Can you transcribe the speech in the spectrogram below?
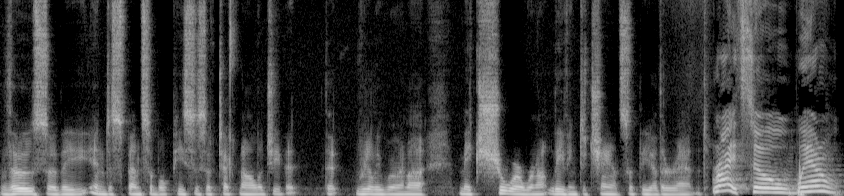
Those are the indispensable pieces of technology that that really we want to make sure we're not leaving to chance at the other end. Right. So where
